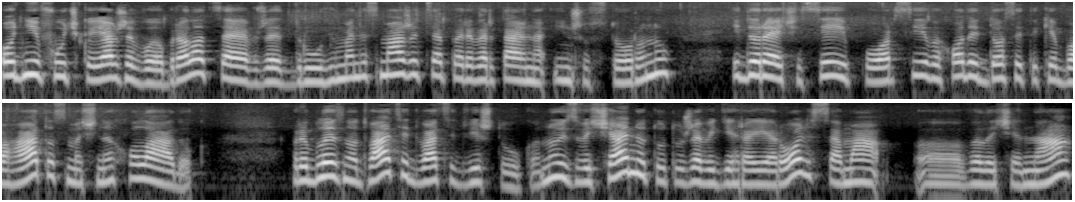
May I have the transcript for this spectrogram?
Одні фучки я вже вибрала, це вже другі в мене смажаться, перевертаю на іншу сторону. І, до речі, з цієї порції виходить досить таки багато смачних оладок. Приблизно 20-22 штуки. Ну і, звичайно, тут вже відіграє роль сама е, величина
